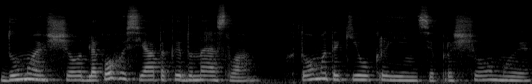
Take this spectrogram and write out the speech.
думаю, що для когось я таки донесла, хто ми такі українці, про що ми,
